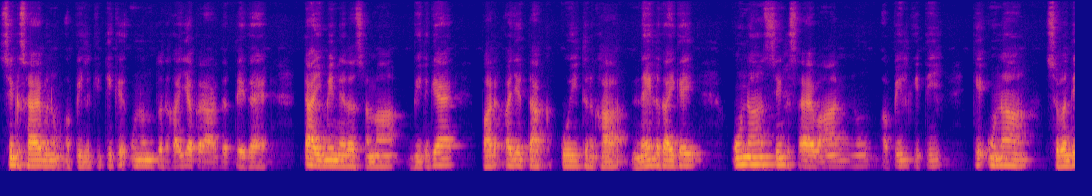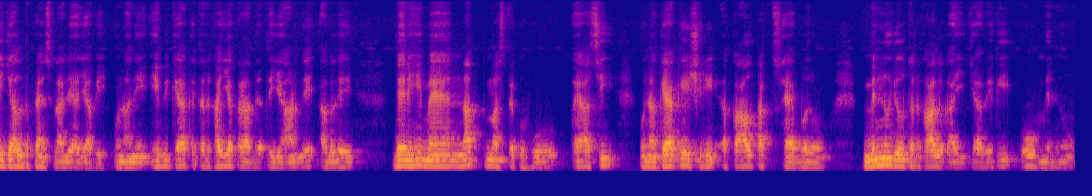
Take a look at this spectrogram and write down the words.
ਸਿੰਘ ਸਾਹਿਬ ਨੂੰ ਅਪੀਲ ਕੀਤੀ ਕਿ ਉਹਨਾਂ ਨੂੰ ਤਨਖਾਹੀਆ ਕਰਾਰ ਦਿੱਤੇ ਗਏ। 2.5 ਮਹੀਨੇ ਦਾ ਸਮਾਂ ਬੀਤ ਗਿਆ ਪਰ ਅਜੇ ਤੱਕ ਕੋਈ ਤਨਖਾਹ ਨਹੀਂ ਲਗਾਈ ਗਈ। ਉਹਨਾਂ ਸਿੰਘ ਸਾਹਿਬਾਨ ਨੂੰ ਅਪੀਲ ਕੀਤੀ ਕਿ ਉਹਨਾਂ ਸੰਬੰਧੀ ਜਲਦ ਫੈਸਲਾ ਲਿਆ ਜਾਵੇ। ਉਹਨਾਂ ਨੇ ਇਹ ਵੀ ਕਿਹਾ ਕਿ ਤਨਖਾਹੀਆ ਕਰਾ ਦਿੱਤੇ ਜਾਣ ਦੇ। ਅਗਲੇ ਦਿਨ ਹੀ ਮੈਂ ਨਤਮਸਤਕ ਹੋ ਆਇਆ ਸੀ। ਉਹਨਾਂ ਕਿਹਾ ਕਿ ਸ੍ਰੀ ਅਕਾਲ ਤਖਤ ਸਾਹਿਬ ਵੱਲੋਂ ਮੈਨੂੰ ਜੋ ਤਨਖਾਹ ਲਗਾਈ ਜਾਵੇਗੀ, ਉਹ ਮੈਨੂੰ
